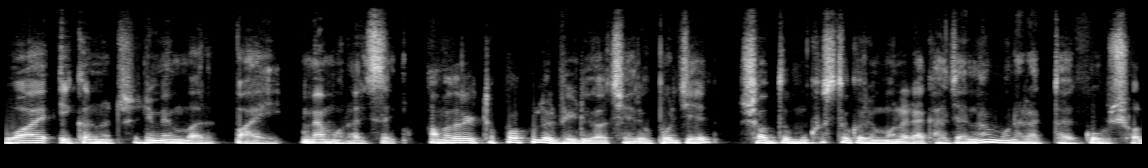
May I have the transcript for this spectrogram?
Why I cannot remember by memorizing আমাদের একটা পপুলার ভিডিও আছে এর উপর যে শব্দ মুখস্থ করে মনে রাখা যায় না, মনে রাখতে হয় কৌশল।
